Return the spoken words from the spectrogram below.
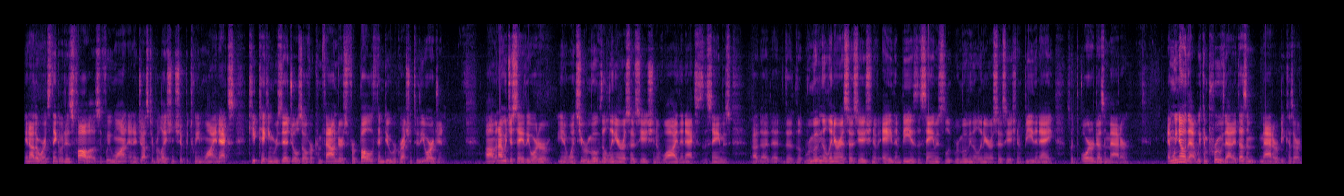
in other words, think of it as follows. If we want an adjusted relationship between y and x, keep taking residuals over confounders for both and do regression through the origin. Um, and I would just say the order, you know, once you remove the linear association of y, then x is the same as uh, the, the, the, removing the linear association of A then B is the same as removing the linear association of B then A. So the order doesn't matter. And we know that. We can prove that. It doesn't matter because our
